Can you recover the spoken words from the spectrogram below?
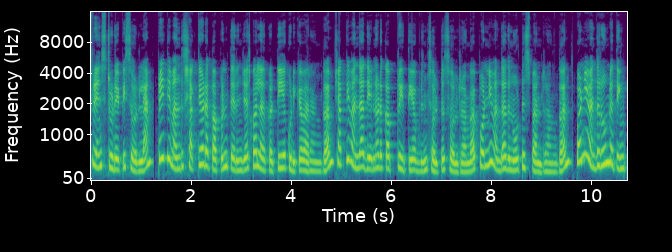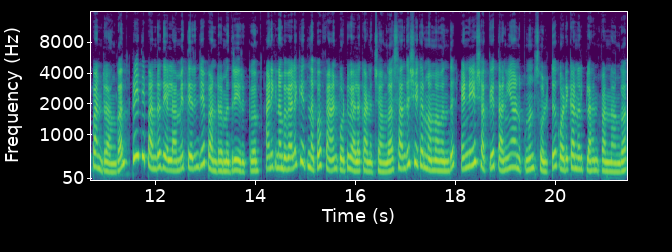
ஃப்ரெண்ட்ஸ் டுடே எபிசோட்ல பிரீத்தி வந்து சக்தியோட கப்புன்னு தெரிஞ்ச கப்பில் இருக்க டீயை குடிக்க வராங்க. சக்தி வந்து அது என்னோட கப் பிரீத்தி அப்படின்னு சொல்லிட்டு சொல்றாங்க. பொன்னி வந்து அதை நோட்டீஸ் பண்றாங்க. பொன்னி வந்து ரூம்ல திங்க் பண்றாங்க. பிரீத்தி பண்றது எல்லாமே தெரிஞ்சே பண்ற மாதிரி இருக்கு. அன்னைக்கு நம்ம விலைக்கு ஏத்தினப்போ ஃபேன் போட்டு விளக்கு அணைச்சாங்க. சந்திரசேகர் மாமா வந்து என்னையும் சக்தியை தனியா அனுப்பணும்னு சொல்லிட்டு கொடைக்கானல் பிளான் பண்ணாங்க.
